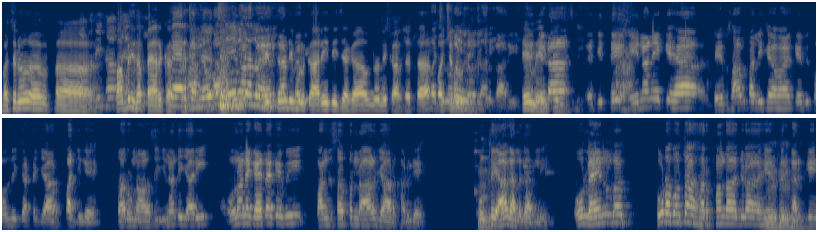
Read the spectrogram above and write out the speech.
ਬਚਨੋਂ ਪੱਬ ਦੀ ਥਾਂ ਪੈਰ ਕਰ ਪੈਰ। ਕਰ ਲਿਆ ਉਹ ਤਾਂ ਸੇਮ ਹੀ ਗੱਲ ਹੋ ਗਈ। ਚਿੱਤਰਾਂ ਦੀ ਫੁਲਕਾਰੀ ਦੀ ਜਗ੍ਹਾ ਉਹਨਾਂ ਨੇ ਕਰ ਦਿੱਤਾ ਬਚਨੋਂ ਦੀ ਫੁਲਕਾਰੀ। ਇਹ change ਜਿੱਥੇ ਇਹਨਾਂ ਨੇ ਕਿਹਾ ਦੇਵ ਸਾਹਿਬ ਦਾ ਲਿਖਿਆ ਹੋਇਆ ਕਿ ਵੀ ਕੌਲੀ ਚੱਟ ਯਾਰ ਭੱਜ ਗਏ ਦਾਰੂ ਨਾਲ ਸੀ ਜਿਨ੍ਹਾਂ ਦੀ ਜਾਰੀ ਉਹਨਾਂ ਨੇ ਕਹਿਤਾ ਕਿ ਵੀ ਪੰਜ ਸੱਤ ਨਾਲ ਯਾਰ ਖੜ ਗਏ। ਉੱਥੇ ਆ ਗੱਲ ਕਰ ਲਈ। ਉਹ ਲਾਈਨ ਨੂੰ ਥੋੜਾ ਬਹੁਤਾ ਹਰਫਾਂ ਦਾ ਜਿਹੜਾ ਹੇਰ ਫੇਰ। ਕਰਕੇ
